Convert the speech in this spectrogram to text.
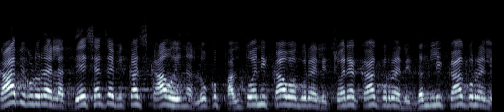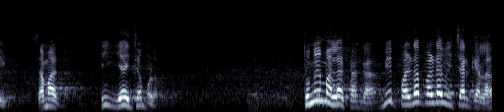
का बिघडू राहिला? देशाचा विकास का होईना? लोक फालतूवानी का वागू राहिले? चोऱ्या का करू राहिली? दंगली का करू राहिली? समाज ही यायच्यामुळं तुम्ही मला सांगा मी पडदा पडदा विचार केला.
